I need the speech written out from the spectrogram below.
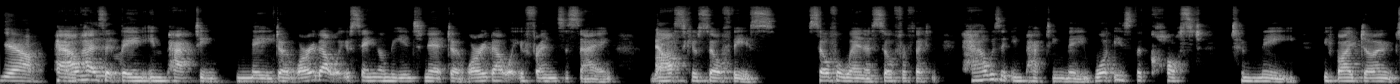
Yeah. How has it been impacting me? Don't worry about what you're seeing on the internet. Don't worry about what your friends are saying. Ask yourself this self awareness, self reflection. How is it impacting me? What is the cost to me? if I don't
